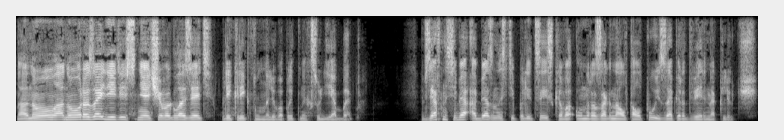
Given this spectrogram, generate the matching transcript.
«А ну, а ну, разойдитесь, нечего глазеть!» — прикрикнул на любопытных судья Бэб. Взяв на себя обязанности полицейского, он разогнал толпу и запер дверь на ключ.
